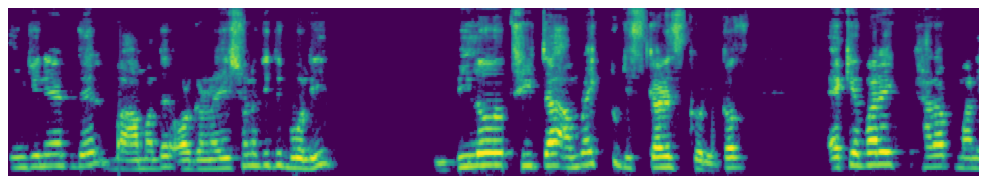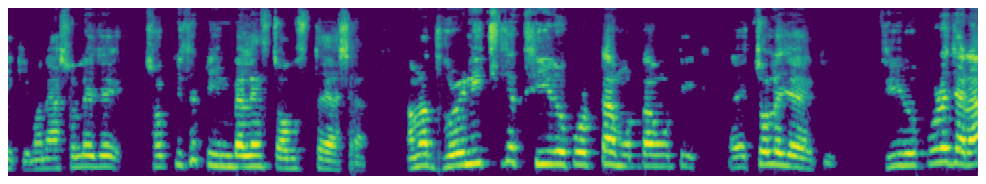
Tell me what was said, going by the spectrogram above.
ইঞ্জিনিয়ারদের বা আমাদের যদি বলি বিলো থ্রিটা আমরা একটু ডিসকারেজ করি বিকজ একেবারে খারাপ মানে কি? মানে আসলে যে অবস্থায় আসা। আমরা ধরে নিচ্ছি যে থ্রির ওপরটা মোটামুটি চলে যায় আর কি। থ্রির ওপরে যারা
